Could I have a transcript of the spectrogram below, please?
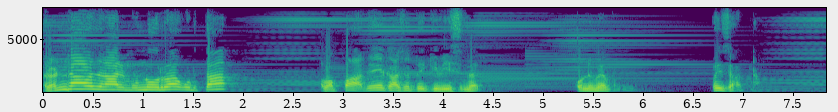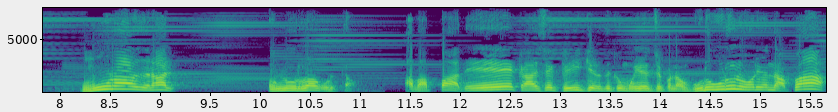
ரெண்டாவது நாள் முந்நூறு ரூபா கொடுத்தான் அவ அப்பா அதே காசை தூக்கி வீசினார். ஒண்ணுமே பண்ணல. போய் சாப்பிட்டான். மூணாவது நாள் முந்நூறு ரூபா கொடுத்தான். அவ அப்பா அதே காசை கிழிக்கிறதுக்கு முயற்சி பண்ண குடு குடுன்னு ஓடி வந்த அப்பா!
